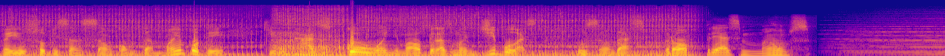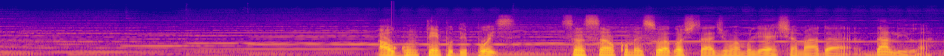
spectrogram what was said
veio sobre Sansão com tamanho poder que ele rasgou o animal pelas mandíbulas, usando as próprias mãos. Algum tempo depois, Sansão começou a gostar de uma mulher chamada Dalila,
